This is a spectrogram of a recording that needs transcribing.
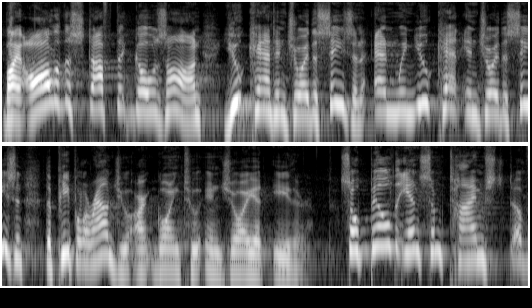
by all of the stuff that goes on, you can't enjoy the season. And when you can't enjoy the season, the people around you aren't going to enjoy it either. So build in some times of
